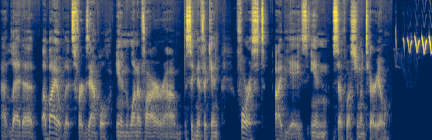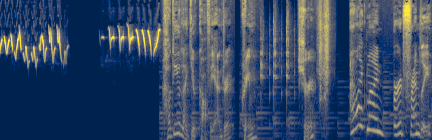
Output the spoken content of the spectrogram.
uh, led a, a BioBlitz, for example, in one of our um, significant forest IBAs in southwestern Ontario. How do you like your coffee, Andrea? Cream? Sure? I like mine bird friendly,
